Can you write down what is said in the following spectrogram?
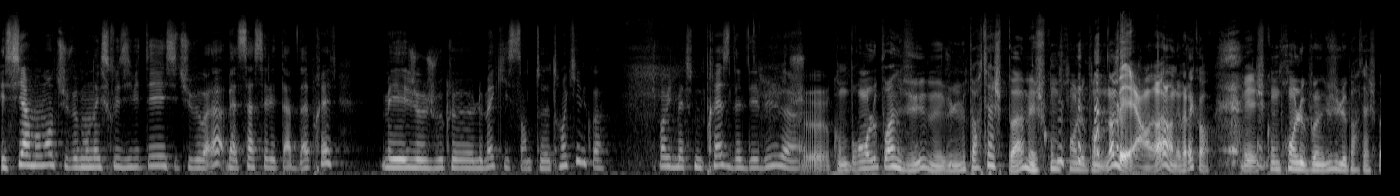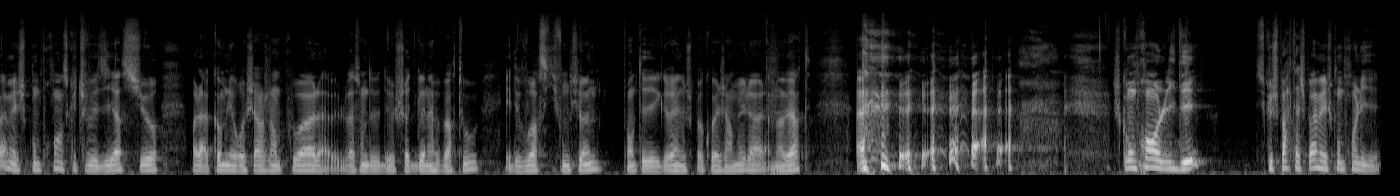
Et si à un moment tu veux mon exclusivité, si tu veux, voilà, bah, ça c'est l'étape d'après. Mais je, je veux que le, le mec il se sente euh, tranquille, quoi. J'ai pas envie de mettre une presse dès le début. euh. Je comprends le point de vue, mais je ne le partage pas, mais je comprends le point Non, mais voilà, on est pas d'accord. Mais je comprends le point de vue, je le partage pas, mais je comprends ce que tu veux dire sur, voilà, comme les recherches d'emploi, la, façon de, de shotgun un peu partout, et de voir ce qui fonctionne, planter des graines, je sais pas quoi, germer là, la main verte. je comprends l'idée, Ce que je partage pas, mais je comprends l'idée.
